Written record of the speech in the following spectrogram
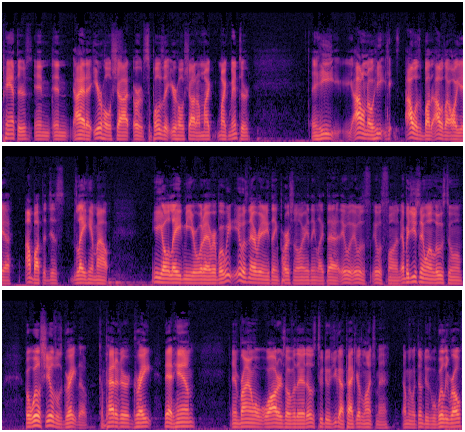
Panthers, and and I had an earhole shot or supposed ear hole shot on Mike Mike Minter, and he I don't know he I was about to, I was like oh yeah I'm about to just lay him out he olayed me or whatever. But we it was never anything personal or anything like that. It was it was it was fun. But you just didn't want to lose to him. But Will Shields was great though, competitor, great. They had him and Brian Waters over there. Those two dudes, you got to pack your lunch, man. I mean, with them dudes with Willie Roaf.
